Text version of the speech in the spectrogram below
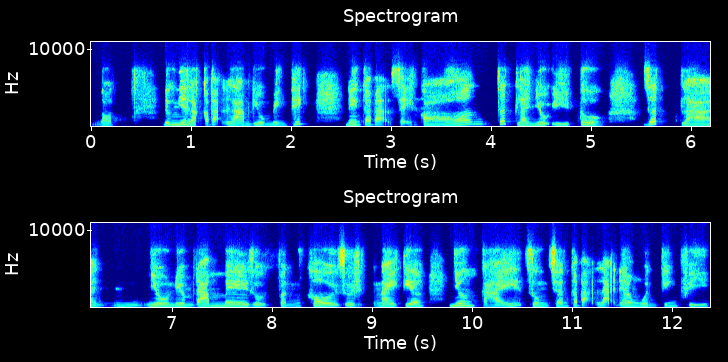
nó đương nhiên là các bạn làm điều mình thích nên các bạn sẽ có rất là nhiều ý tưởng rất là nhiều niềm đam mê rồi phấn khởi rồi này kia. Nhưng cái dừng chân các bạn lại đấy là nguồn kinh phí.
